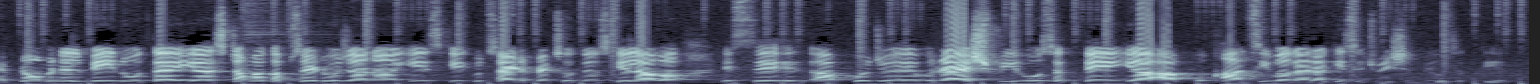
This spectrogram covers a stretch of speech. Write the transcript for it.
एब्डोमिनल पेन होता है, या स्टमक अपसेट हो जाना, ये इसके कुछ साइड इफ़ेक्ट्स होते हैं। उसके अलावा इससे आपको जो है वो रैश भी हो सकते हैं, या आपको खांसी वगैरह की सिचुएशन भी हो सकती है।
